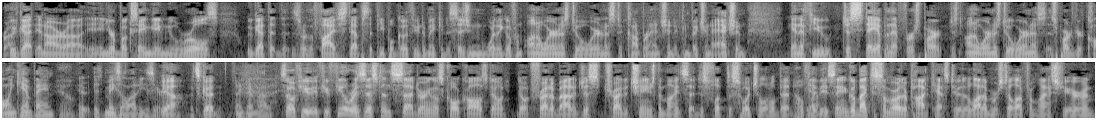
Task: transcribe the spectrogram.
Right. We've got in our uh, in your book, Same Game New Rules. We've got the, the sort of the five steps that people go through to make a decision, where they go from unawareness to awareness to comprehension to conviction to action. And if you just stay up in that first part, just unawareness to awareness as part of your calling campaign, Yeah. it, it makes it a lot easier. Yeah, it's good. Thinking about it. So if you if you feel resistance uh, during those cold calls, don't don't fret about it. Just try to change the mindset. Just flip the switch a little bit, and hopefully Yeah. these things. And go back to some of our other podcasts too. A lot of them are still up from last year, and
